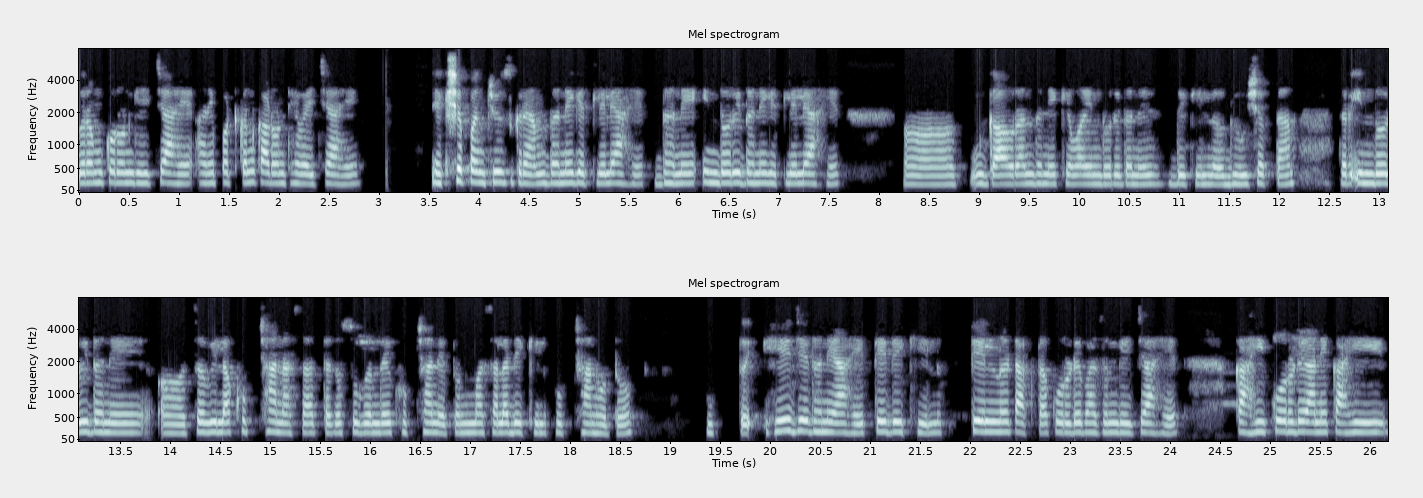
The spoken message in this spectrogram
गरम करून घ्यायचे आहे आणि पटकन काढून ठेवायचे आहे. एकशे पंचवीस ग्रॅम धने घेतलेले आहेत. धने इंदोरी धने घेतलेले आहेत. गावरान धने किंवा इंदोरी धने देखील घेऊ शकता. तर इंदोरी धने चवीला खूप छान असतात. त्याचा सुगंधही खूप छान येतो मसाला देखील खूप छान होतो. तर हे जे धने आहेत ते देखील तेल न टाकता कोरडे भाजून घ्यायचे आहेत. काही कोरडे आणि काही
